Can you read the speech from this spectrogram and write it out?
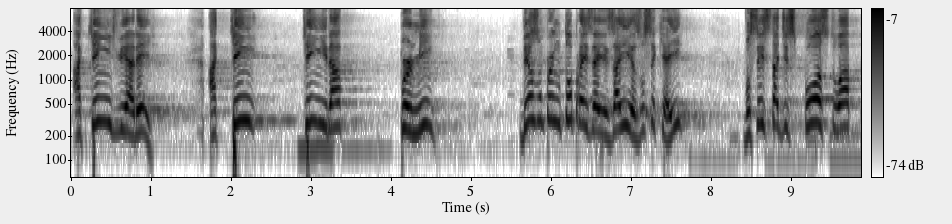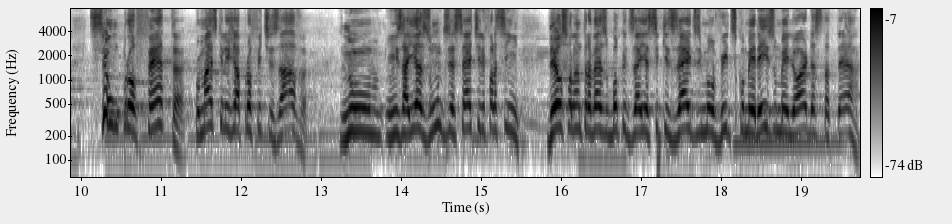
A quem enviarei? A quem, quem irá por mim? Deus não perguntou para Isaías: Isaías, você quer ir? Você está disposto a ser um profeta, por mais que ele já profetizava? No, em Isaías 1,17 ele fala assim: Deus falando através do boca de Isaías: Se quiserdes me ouvirdes, comereis o melhor desta terra.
